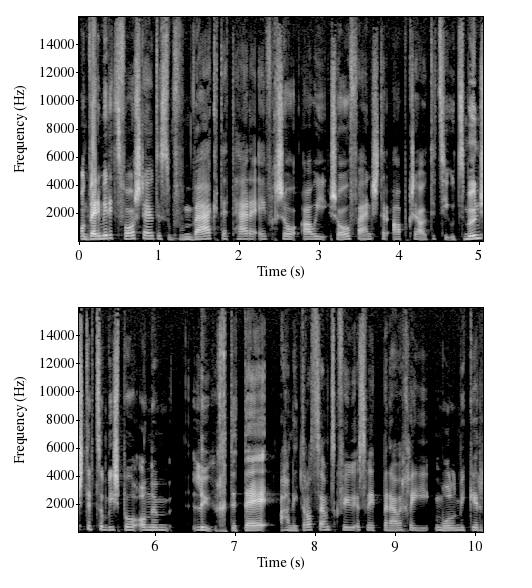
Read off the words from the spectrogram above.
Und wenn ich mir jetzt vorstelle, dass auf dem Weg dorthin einfach schon alle Schaufenster abgeschaltet sind und das Münster zum Beispiel auch nicht mehr leuchtet, dann habe ich trotzdem das Gefühl, es wird mir auch ein bisschen mulmiger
